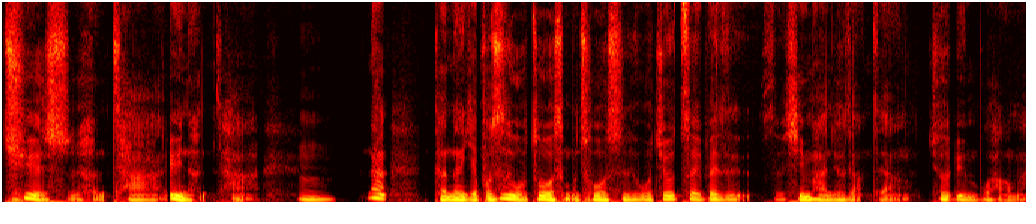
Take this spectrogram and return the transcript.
确实很差，运很差，嗯那可能也不是我做了什么错事，我就这一辈子这星盘就长这样，就是运不好嘛。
